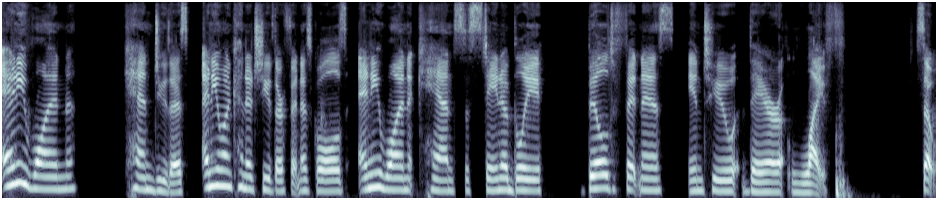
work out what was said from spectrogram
anyone can do this. Anyone can achieve their fitness goals. Anyone can sustainably build fitness into their life. So,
